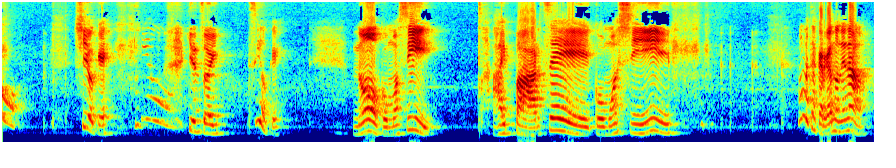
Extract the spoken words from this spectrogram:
o? ¿sí o qué? ¿quién soy? ¿sí o qué? No, ¿cómo así? Ay, parce, ¿cómo así? ¿No me estás cargando, nena?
